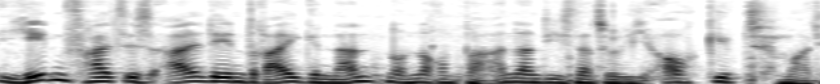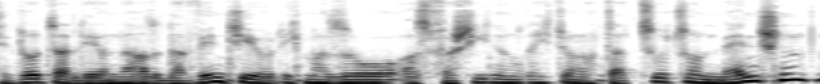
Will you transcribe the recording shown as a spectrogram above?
jedenfalls ist all den drei genannten und noch ein paar anderen, die es natürlich auch gibt, Martin Luther, Leonardo da Vinci, würde ich mal so aus verschiedenen Richtungen noch dazu tun, Menschen,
